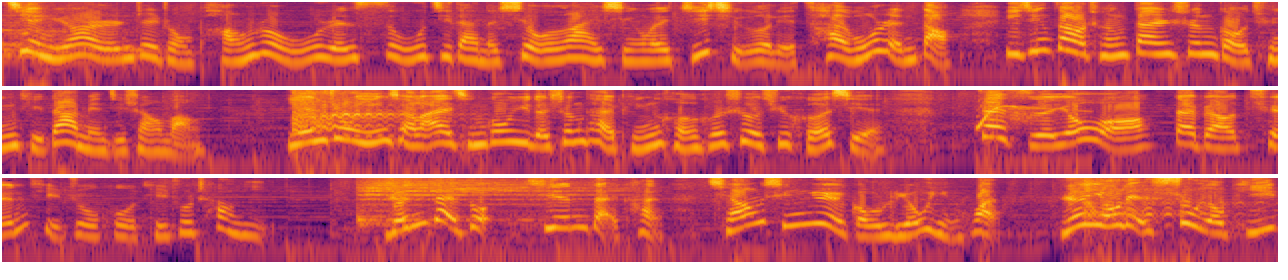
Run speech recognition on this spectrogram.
鉴于二人这种旁若无人、肆无忌惮的秀恩爱行为极其恶劣、惨无人道，已经造成单身狗群体大面积伤亡。严重影响了爱情公寓的生态平衡和社区和谐，在此由我代表全体住户提出倡议：人在做，天在看，强行虐狗留隐患，人有脸，树有皮，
